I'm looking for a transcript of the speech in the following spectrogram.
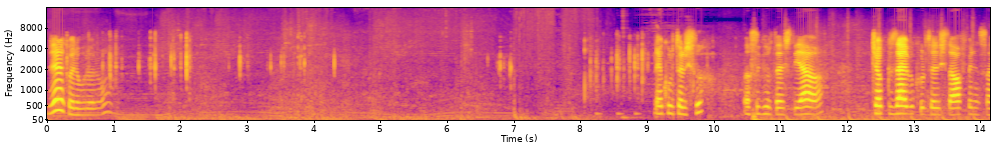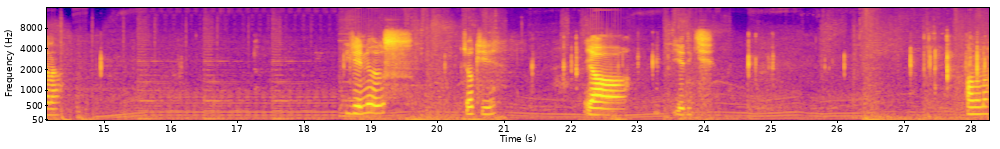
Bilerek öyle vuruyorum ama. Ne kurtarıştı? Nasıl kurtarıştı ya? Çok güzel bir kurtarıştı. Aferin sana. Yeniyoruz. Çok iyi. Ya yedik. Anana.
